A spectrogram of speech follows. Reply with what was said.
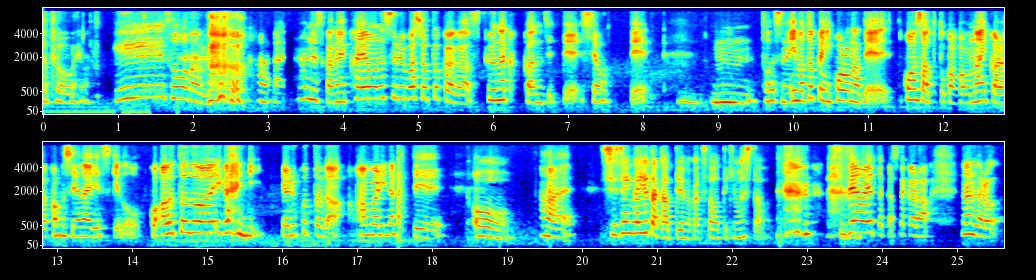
だと思います。へえー、そうなんだ。はい。なんですかね、買い物する場所とかが少なく感じてしまって、うん、うん、そうですね。今特にコロナでコンサートとかもないからかもしれないですけど、こうアウトドア以外にやることがあんまりなくて、おはい。自然が豊かっていうのが伝わってきました。自然は豊か。だから、なんだろう、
